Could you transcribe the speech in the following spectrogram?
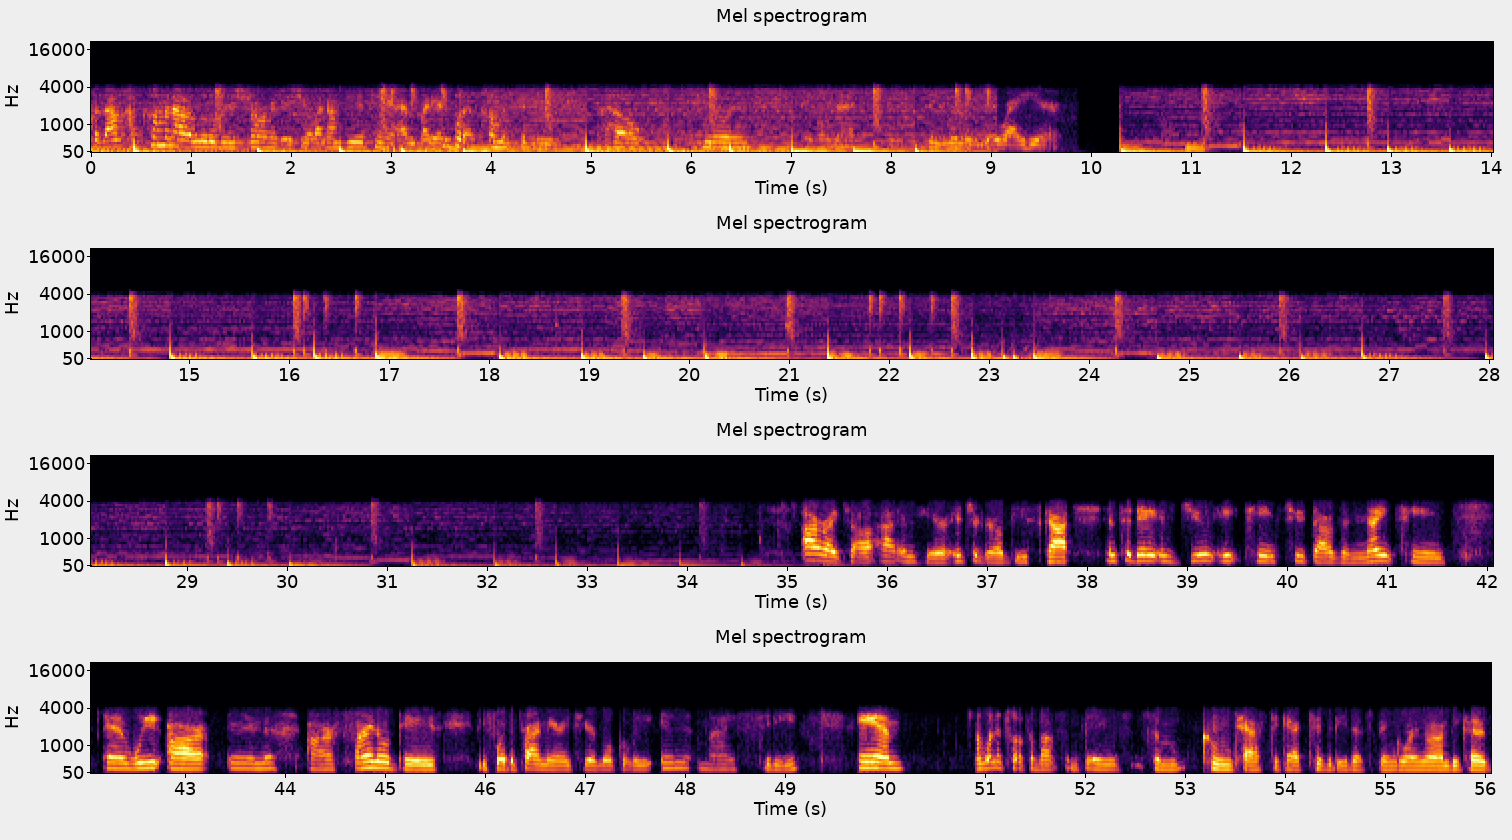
Cause I'm I'm coming out a little bit stronger this year. Like I'm guillotining everybody. People that are coming to me for help, healing, they don't. They literally they right here. Right, y'all. I am here. It's your girl D Scott, and today is June 18th, 2019, and we are in our final days before the primaries here locally in my city. And I want to talk about some things, some coontastic activity that's been going on because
